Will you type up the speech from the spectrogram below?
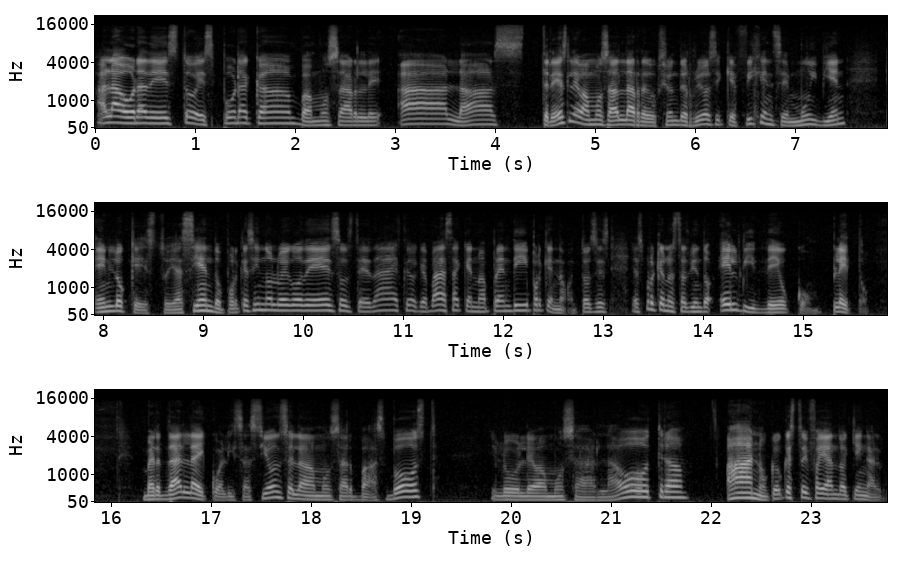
A la hora de esto es por acá. Vamos a darle a las 3. Le vamos a dar la reducción de ruido. Así que fíjense muy bien en lo que estoy haciendo. Porque si no luego de eso usted, ah, es que lo que pasa que no aprendí. Porque no. Entonces es porque no estás viendo el video completo. ¿verdad? La ecualización se la vamos a dar bass boost y luego le vamos a dar la otra. Ah, no, creo que estoy fallando aquí en algo.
